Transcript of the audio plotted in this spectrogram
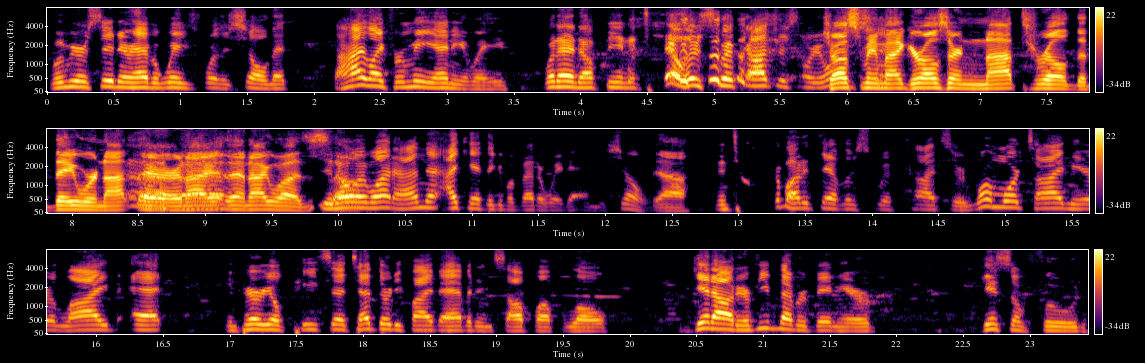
when we were sitting there having wings for the show that the highlight for me anyway would end up being a Taylor Swift concert story. Holy Trust me, shit. my girls are not thrilled that they were not there, and I and I was. you so, know what? I'm not, I can't think of a better way to end the show. Yeah. And talk about a Taylor Swift concert. One more time here, live at Imperial Pizza, 1035 Abbott in South Buffalo. Get out here. If you've never been here, get some food.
